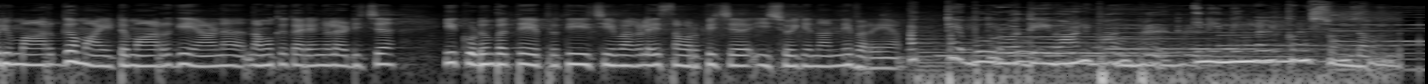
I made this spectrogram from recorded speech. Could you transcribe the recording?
ഒരു മാർഗമായിട്ട് മാറുകയാണ്. നമുക്ക് കരങ്ങളടിച്ച് ഈ കുടുംബത്തെ പ്രത്യേകിച്ച് ഈ മകളെ സമർപ്പിച്ച് ഈശോയ്ക്ക് നന്ദി പറയാം. അത്യപൂർവ ദൈവാനുഭവങ്ങൾ ഇനി നിങ്ങൾക്കും സ്വന്തം.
